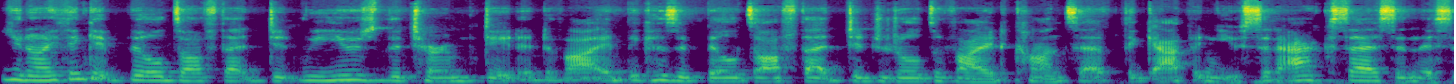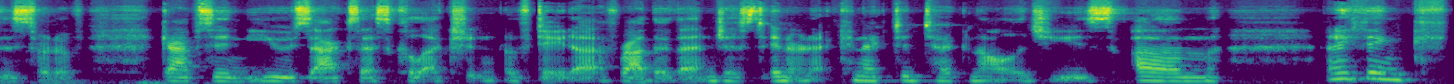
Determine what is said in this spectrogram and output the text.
you know, I think it builds off that. Di- we use the term data divide because it builds off that digital divide concept, the gap in use and access. And this is sort of gaps in use, access, collection of data rather than just internet connected technologies. Um, and I think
